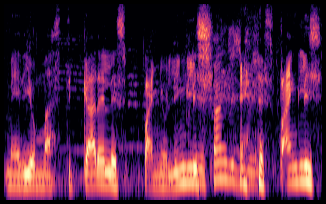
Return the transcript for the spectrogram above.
medio masticar el español El English Spanglish, el. Spanglish.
